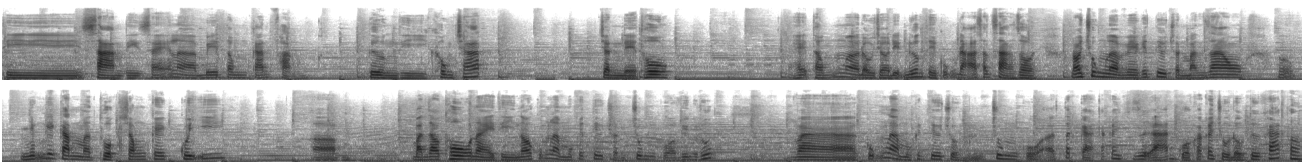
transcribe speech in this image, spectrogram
thì sàn thì sẽ là bê tông cán phẳng tường thì không chát. Trần để thô hệ thống ờ, đầu chờ điện nước thì cũng đã sẵn sàng rồi. Nói chung là về cái tiêu chuẩn bàn giao ờ, những cái căn mà thuộc trong cái quỹ uh, bàn giao thô này thì nó cũng là một cái tiêu chuẩn chung của Vingroup và cũng là một cái tiêu chuẩn chung của tất cả các cái dự án của các cái chủ đầu tư khác thôi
